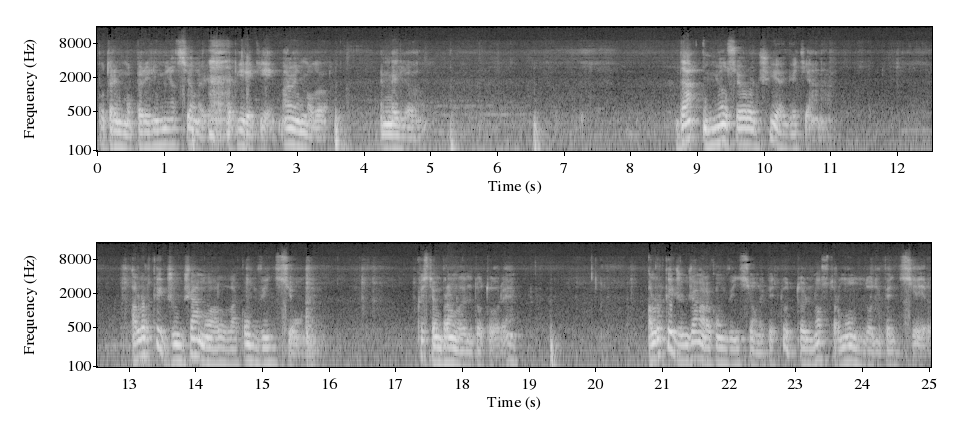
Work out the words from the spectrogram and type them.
potremmo per eliminazione capire chi è, ma in ogni modo è meglio. Da gnoseologia ghetiana allorché giungiamo alla convinzione, questo è un brano del dottore, eh? allorché giungiamo alla convinzione che tutto il nostro mondo di pensiero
